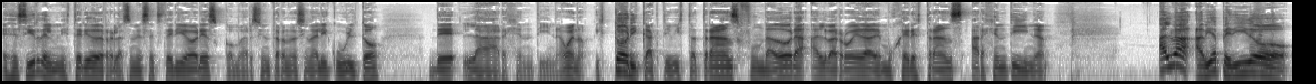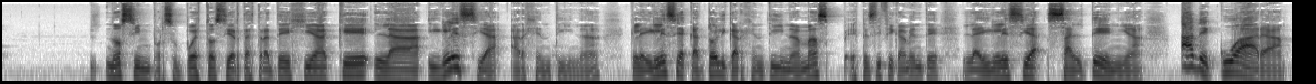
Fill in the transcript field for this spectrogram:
es decir, del Ministerio de Relaciones Exteriores, Comercio Internacional y Culto de la Argentina. Bueno, histórica activista trans, fundadora Alba Rueda de Mujeres Trans Argentina. Alba había pedido no sin por supuesto cierta estrategia, que la Iglesia argentina, que la Iglesia católica argentina, más específicamente la Iglesia salteña, adecuara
